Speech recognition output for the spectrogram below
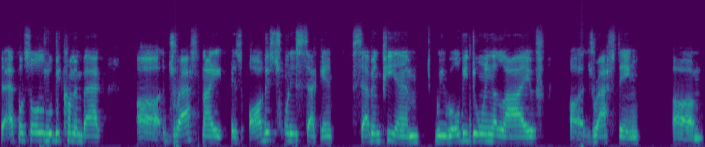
The episodes will be coming back. Uh, draft night is August 22nd, 7 p.m. We will be doing a live uh, drafting. Um,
